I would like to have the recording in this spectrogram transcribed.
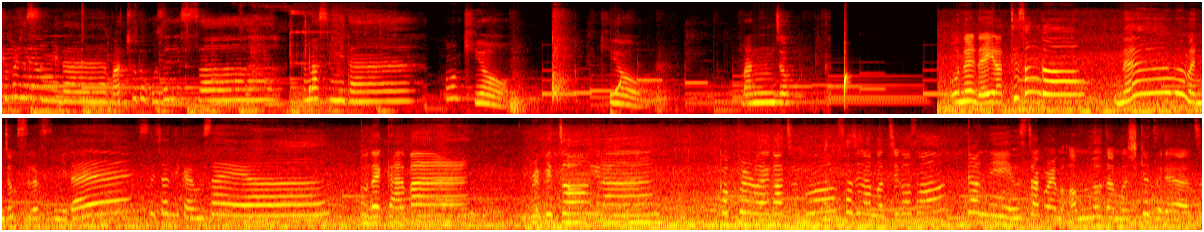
수고하셨습니다. 마초도 고생했어. 끝났습니다. 어 귀여워. 귀여워. 만족. 오늘 네일 아트 성공! 너무 만족스럽습니다. 수전이 감사해요. 또내 가방 루비통이랑 커플로 해가지고 사진 한번 찍어서 수전이 인스타그램 업로드 한번 시켜드려야죠.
